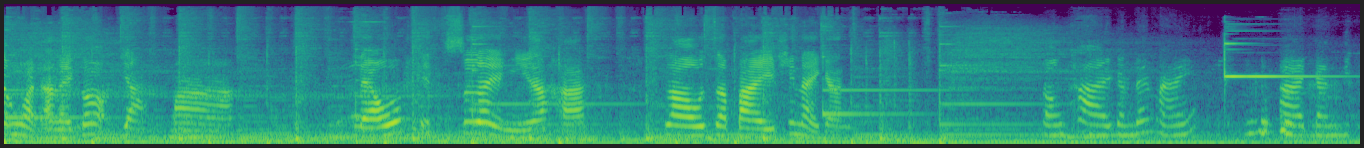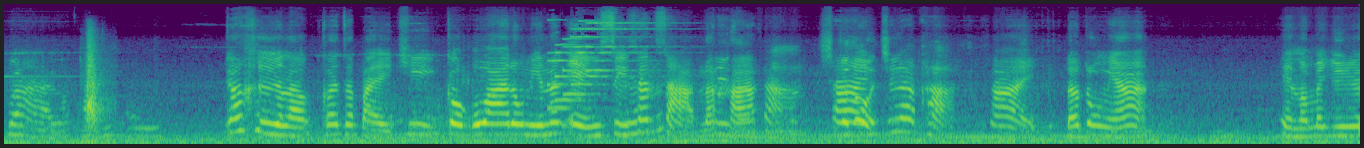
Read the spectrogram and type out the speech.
จังหวัดอะไรก็อยากมา แล้วเห็นเสื้ออย่างนี้นะคะ เราจะไปที่ไหนกันลองทายกันได้ไหมทายกันดีกว่าลองทาย ก็คือเราก็จะไปที่โกโกวาตรงนี้นั่นเองซีซั่นสามนะคะ ใช่ กระโดดเชือกค่ะ ใช่ แล้วตรงเนี้ยเห็นเรามายืนใน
